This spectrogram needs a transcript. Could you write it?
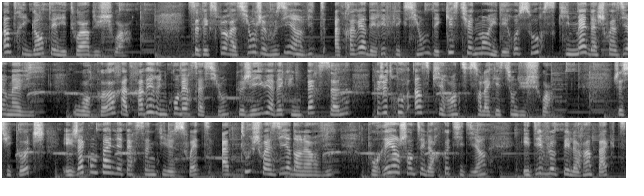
intrigant territoire du choix. Cette exploration, je vous y invite à travers des réflexions, des questionnements et des ressources qui m'aident à choisir ma vie ou encore à travers une conversation que j'ai eue avec une personne que je trouve inspirante sur la question du choix. Je suis coach et j'accompagne les personnes qui le souhaitent à tout choisir dans leur vie pour réenchanter leur quotidien et développer leur impact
